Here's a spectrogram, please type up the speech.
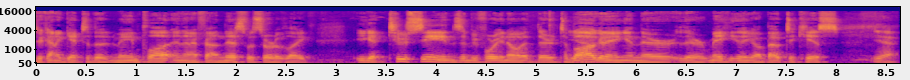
to kind of get to the main plot, and then I found this was sort of like you get two scenes, and before you know it, they're tobogganing and they're they're making you know, about to kiss, yeah,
